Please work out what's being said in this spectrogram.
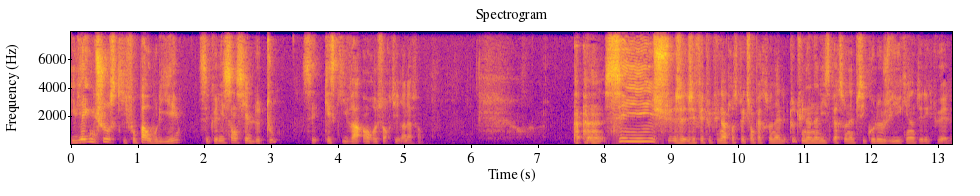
il y a une chose qu'il ne faut pas oublier, c'est que l'essentiel de tout, c'est qu'est-ce qui va en ressortir à la fin. si j'ai fait toute une introspection personnelle, toute une analyse personnelle, psychologique et intellectuelle,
